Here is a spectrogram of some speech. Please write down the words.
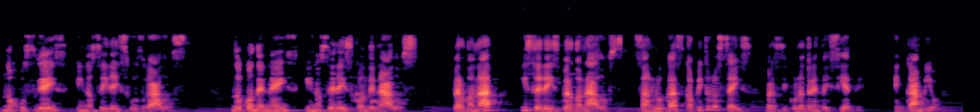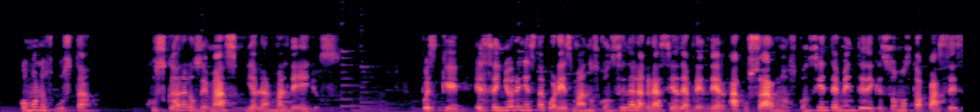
no juzguéis y no seréis juzgados, no condenéis y no seréis condenados, perdonad y seréis perdonados. San Lucas capítulo 6, versículo 37. En cambio, ¿cómo nos gusta juzgar a los demás y hablar mal de ellos? pues que el Señor en esta cuaresma nos conceda la gracia de aprender a acusarnos conscientemente de que somos capaces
